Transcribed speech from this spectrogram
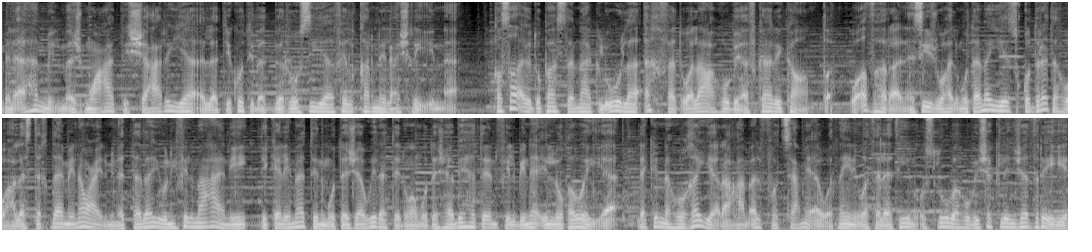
من أهم المجموعات الشعرية التي كتبت بالروسية في القرن العشرين. قصائد باسترناك الأولى أخفت ولعه بأفكار كانط وأظهر نسيجها المتميز قدرته على استخدام نوع من التباين في المعاني لكلمات متجاورة ومتشابهة في البناء اللغوي لكنه غير عام 1932 أسلوبه بشكل جذري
